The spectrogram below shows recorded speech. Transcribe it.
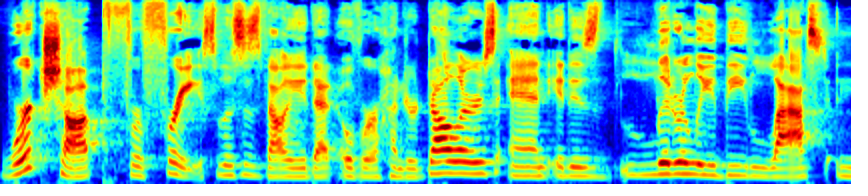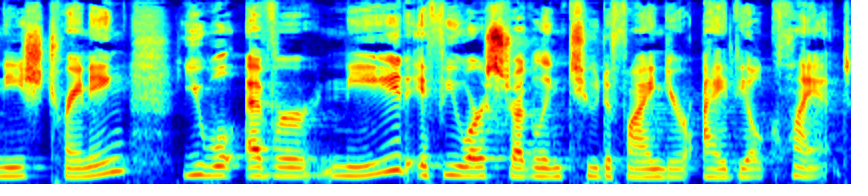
workshop for free. So this is valued at over $100 and it is literally the last niche training you will ever need if you are struggling to define your ideal client.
